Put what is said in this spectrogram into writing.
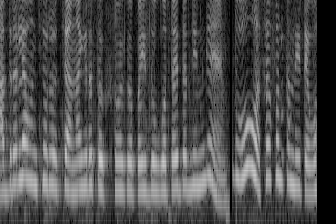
ಅದ್ರಲ್ಲೇ ಒಂಚೂರು ಚೆನ್ನಾಗಿರೋ ತೆಗ್ಸ್ಕೋಬೇಕಪ್ಪ ಇದು ಗೊತ್ತಾಯ್ತದ ನಿನ್ಗೆ? ಇದು ಹೊಸ ಫೋನ್ ತಂದೈತೆ ವಾ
